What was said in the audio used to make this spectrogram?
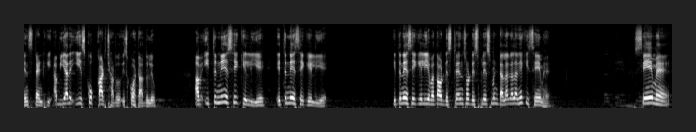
इंस्टेंट की। अब यार ये इसको काट छाड़ दो इसको हटा दो लो अब इतने से के लिए इतने से के लिए इतने से के लिए बताओ डिस्टेंस और डिस्प्लेसमेंट अलग अलग है कि सेम है? सेम है।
